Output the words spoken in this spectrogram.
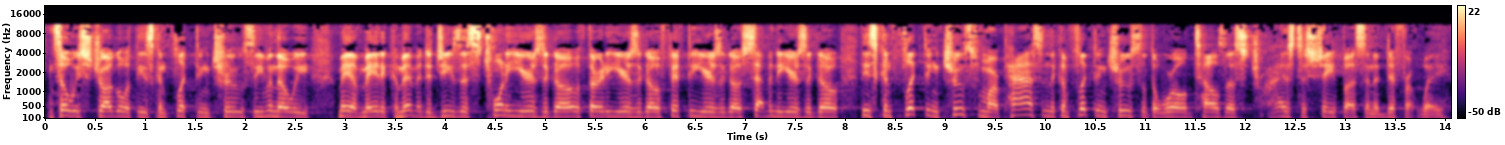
And so we struggle with these conflicting truths, even though we may have made a commitment to Jesus 20 years ago, 30 years ago, 50 years ago, 70 years ago. These conflicting truths from our past and the conflicting truths that the world tells us tries to shape us in a different way.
